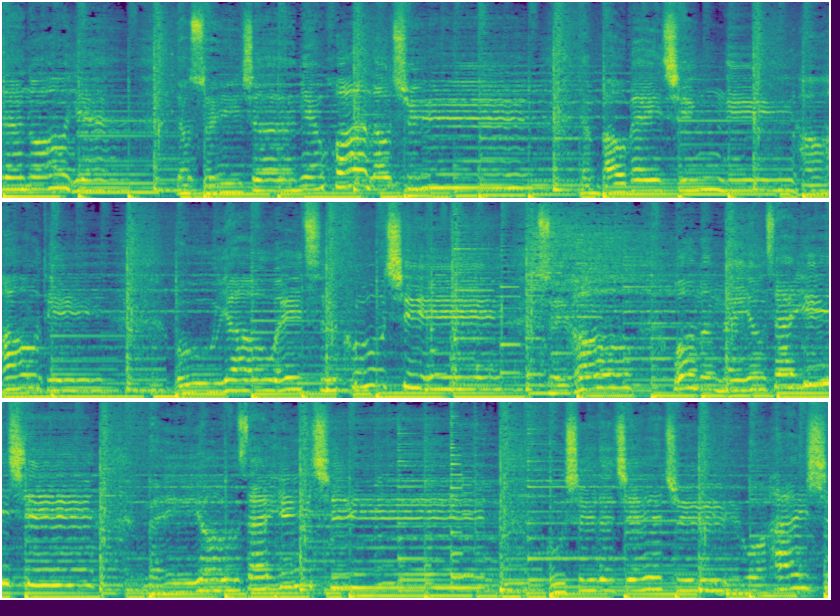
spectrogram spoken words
的诺言。要随着年华老去，但宝贝，请你好好的，不要为此哭泣。最后我们在一起，没有在一起。故事的结局，我还是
